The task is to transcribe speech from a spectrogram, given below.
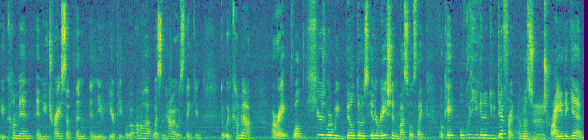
you come in and you try something and you hear people go oh that wasn't how i was thinking. It would come out. All right well here's where we build those iteration muscles like okay well what are you going to do different? And let's Mhm. try it again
